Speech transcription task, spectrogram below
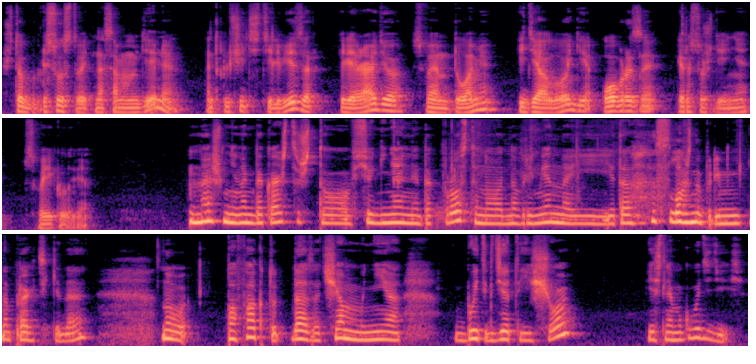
Чтобы присутствовать на самом деле, Отключите телевизор или радио в своем доме, идеологии, образы и рассуждения в своей голове. Знаешь, мне иногда кажется, что все гениальное так просто, но одновременно и это сложно применить на практике, да? Ну, по факту, да, зачем мне быть где-то еще, если я могу быть здесь?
